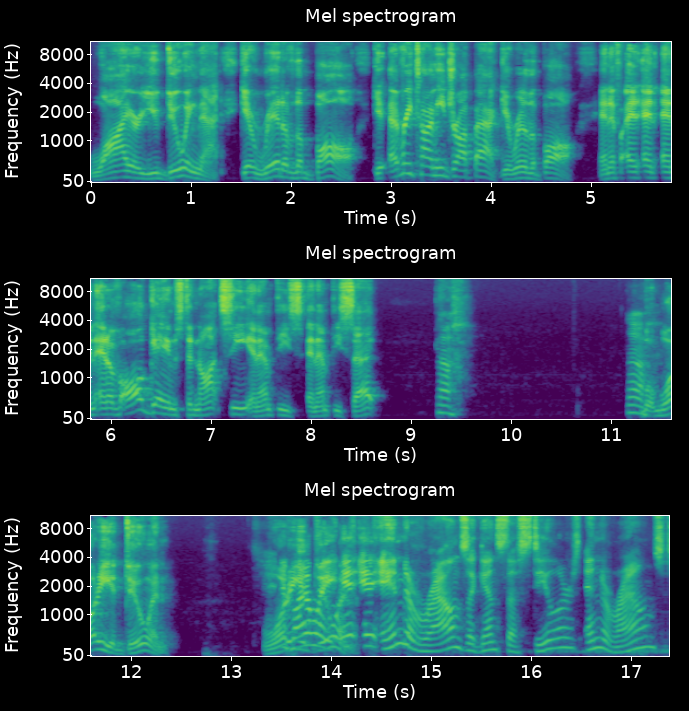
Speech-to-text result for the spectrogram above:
Why are you doing that? Get rid of the ball. Get, every time he dropped back, get rid of the ball. And if and, and and of all games to not see an empty an empty set, Ugh. Ugh. but what are you doing? What And are by you the way, doing? in, in, end of rounds against the Steelers, end of rounds,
